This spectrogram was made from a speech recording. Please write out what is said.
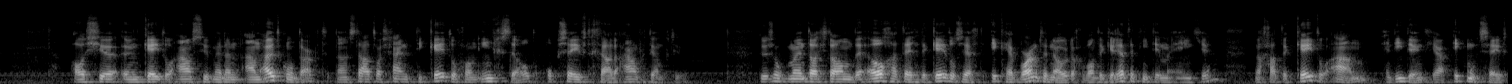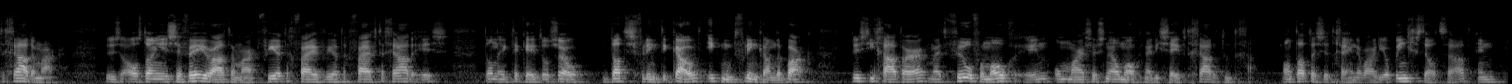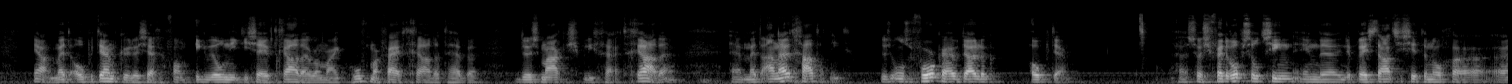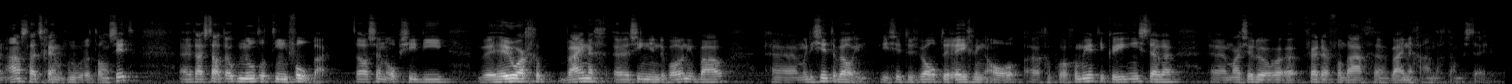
Als je een ketel aanstuurt met een aan-uitcontact, dan staat waarschijnlijk die ketel gewoon ingesteld op 70 graden aanvoertemperatuur. Dus op het moment dat je dan de Elga tegen de ketel zegt, ik heb warmte nodig, want ik red het niet in mijn eentje, dan gaat de ketel aan en die denkt, ja, ik moet 70 graden maken. Dus als dan je cv-water maar 40, 45, 50 graden is, dan denkt de ketel zo, dat is flink te koud, ik moet flink aan de bak. Dus die gaat er met veel vermogen in om maar zo snel mogelijk naar die 70 graden toe te gaan. Want dat is hetgene waar die op ingesteld staat. En ja, met open term kun je dus zeggen van ik wil niet die 70 graden hebben, maar ik hoef maar 50 graden te hebben. Dus maak alsjeblieft 50 graden. Uh, met aan-uit gaat dat niet. Dus onze voorkeur heeft duidelijk open term. Uh, zoals je verderop zult zien in de, in de presentatie zit er nog uh, een aansluitschema van hoe dat dan zit. daar staat ook 0 tot 10 volt bij. Dat is een optie die we heel erg weinig zien in de woningbouw. maar die zit er wel in. Die zit dus wel op de regeling al geprogrammeerd. Die kun je instellen, maar zullen we verder vandaag weinig aandacht aan besteden.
